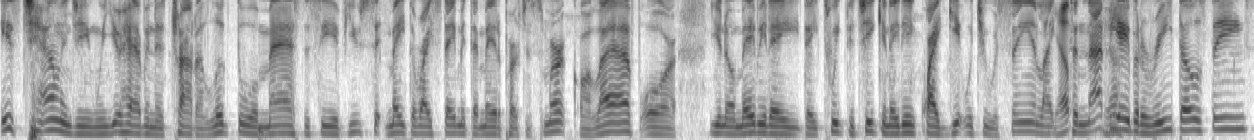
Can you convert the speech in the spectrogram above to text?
It's challenging when you're having to try to look through a mask to see if you made the right statement that made a person smirk or laugh, or you know maybe they they tweaked the cheek and they didn't quite get what you were saying. Like Yep. to not be able to read those things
